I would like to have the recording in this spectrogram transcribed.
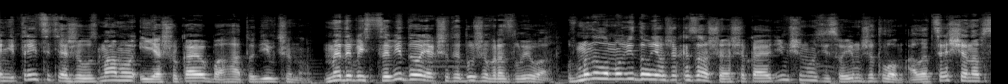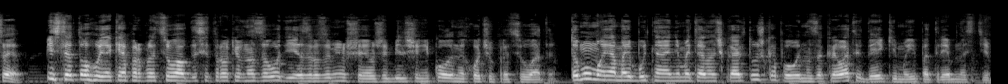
Мені 30, я живу з мамою і я шукаю багато дівчину. Не дивись це відео, якщо ти дуже вразлива. В минулому відео я вже казав, що я шукаю дівчину зі своїм житлом, але це ще не все. Після того, як я пропрацював 10 років на заводі, я зрозумів, що я вже більше ніколи не хочу працювати. Тому моя майбутня аніматяночка Альтушка повинна закривати деякі мої потребності.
